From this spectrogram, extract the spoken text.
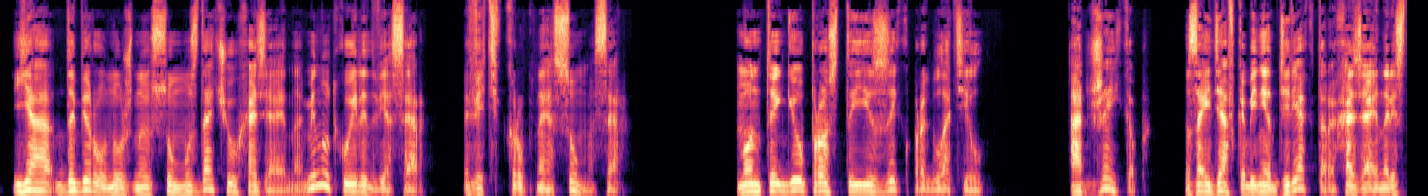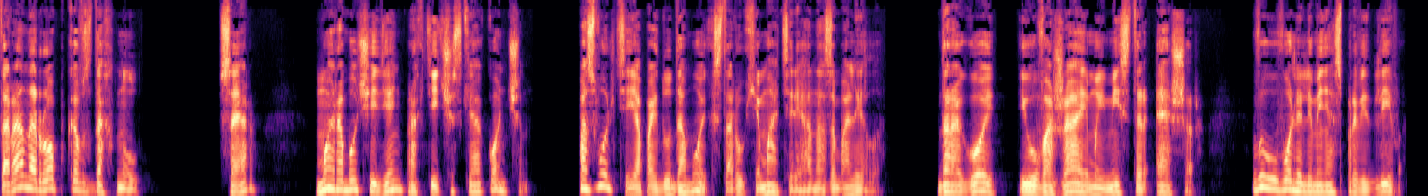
— «я доберу нужную сумму сдачи у хозяина. Минутку или две, сэр. Ведь крупная сумма, сэр». Монтегю просто язык проглотил. А Джейкоб, зайдя в кабинет директора, хозяина ресторана, робко вздохнул. «Сэр, мой рабочий день практически окончен. Позвольте, я пойду домой к старухе-матери, она заболела. Дорогой и уважаемый мистер Эшер, вы уволили меня справедливо.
